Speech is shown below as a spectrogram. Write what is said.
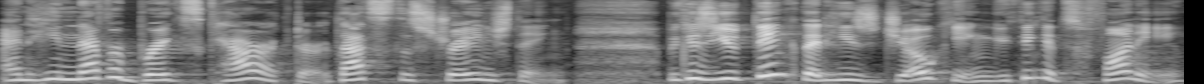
And he never breaks character. That's the strange thing. Because you think that he's joking, you think it's funny.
